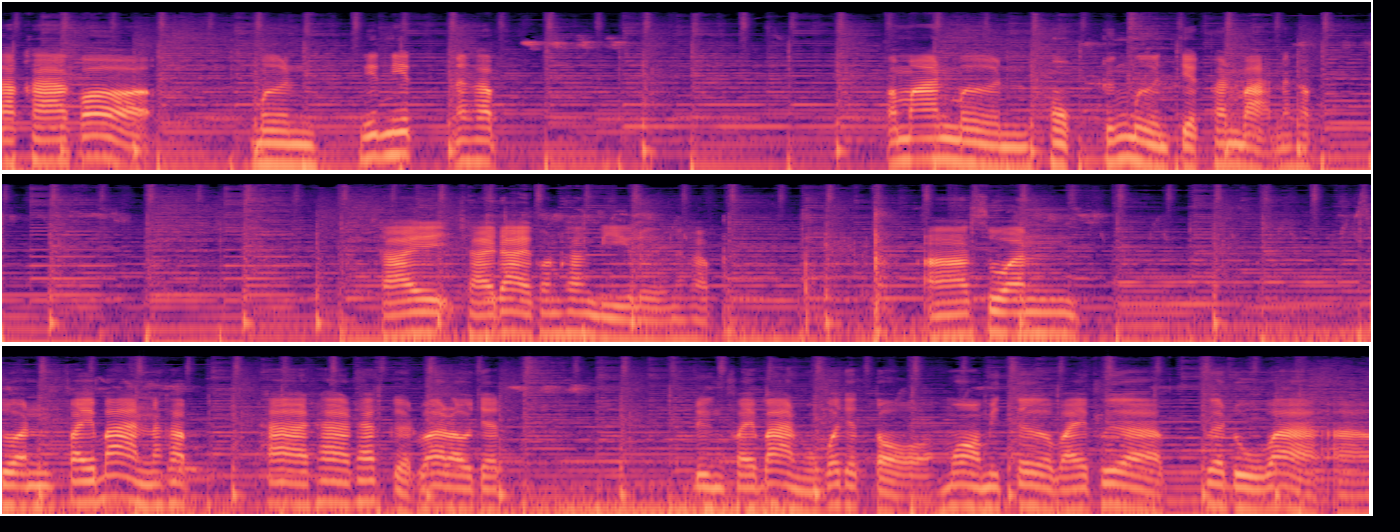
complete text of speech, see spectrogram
ราคาก็หมื่นนิดๆนะครับ ประมาณหมื่นหกถึงหมื่นเจ็ดพันบาทนะครับ ใช้ใช้ได้ค่อนข้างดีเลยนะครับอ่าส่วน ส่วนไฟบ้านนะครับ ถ้าถ้าถ้าเกิดว่าเราจะดึงไฟบ้านผมก็จะต่อหม้อมิเตอร์ไว้เพื่อเพื่อดูว่าอ่า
